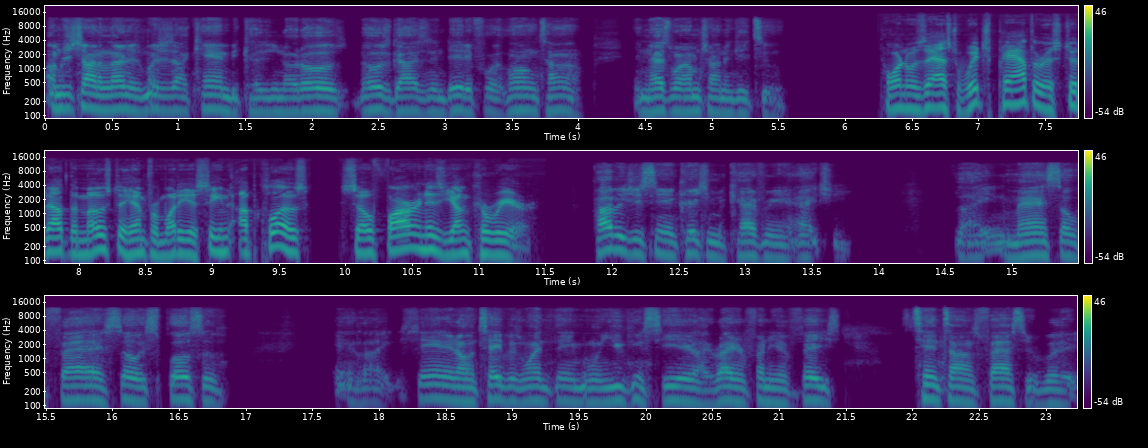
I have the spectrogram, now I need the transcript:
I'm just trying to learn as much as I can because you know those those guys done did it for a long time, and that's where I'm trying to get to. Horn was asked which Panther has stood out the most to him from what he has seen up close so far in his young career. Probably just seeing Christian McCaffrey in action. Like, man, so fast, so explosive. And like seeing it on tape is one thing, but when you can see it like right in front of your face, it's 10 times faster, but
